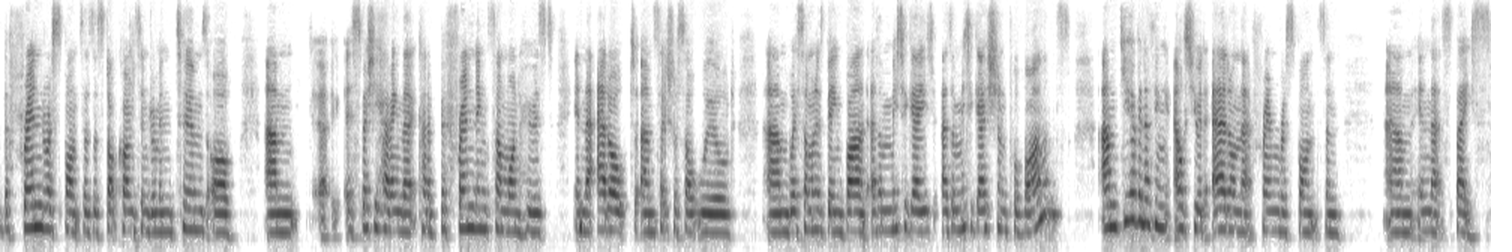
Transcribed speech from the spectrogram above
the friend response as a Stockholm syndrome in terms of um, uh, especially having that kind of befriending someone who is in the adult um, sexual assault world um, where someone is being violent as a mitigate as a mitigation for violence. Um, do you have anything else you would add on that friend response and um, in that space?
